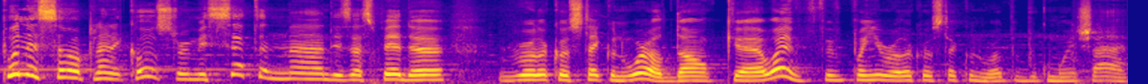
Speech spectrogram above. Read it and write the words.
pas nécessairement Planet Coaster, mais certainement des aspects de Roller Coaster Tycoon World. Donc, euh, ouais, vous pouvez vous payer Roller Coaster Tycoon World pour beaucoup moins cher.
